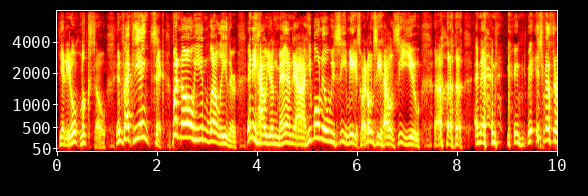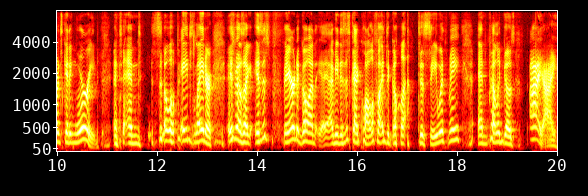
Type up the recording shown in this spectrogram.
yet he don't look so. In fact, he ain't sick, but no, he ain't well either. Anyhow, young man, uh, he won't always see me, so I don't see how he'll see you. and then Ishmael starts getting worried. And, and so a page later, Ishmael's like, Is this fair to go on? I mean, is this guy qualified to go out to sea with me? And Peleg goes, Aye, aye.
